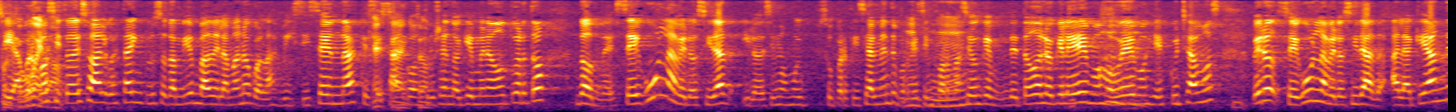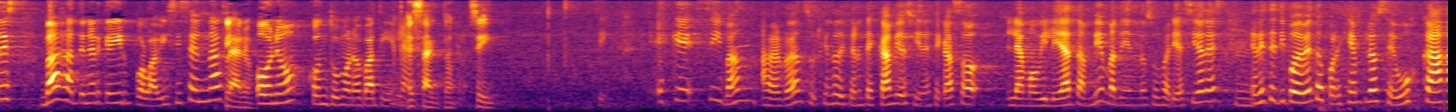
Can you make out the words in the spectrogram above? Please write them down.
sí, a propósito de eso, algo está, incluso también va de la mano con las bicisendas que se están construyendo aquí en Venado Tuerto, donde según la velocidad, y lo decimos muy superficialmente porque es información que de todo lo que leemos o vemos y escuchamos, pero según la velocidad a la que andes, vas a tener que ir por la bicisenda claro. o no con tu monopatín. Exacto, sí es que sí, van, a ver, van surgiendo diferentes cambios y en este caso la movilidad también va teniendo sus variaciones. Mm. En este tipo de eventos, por ejemplo, se busca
